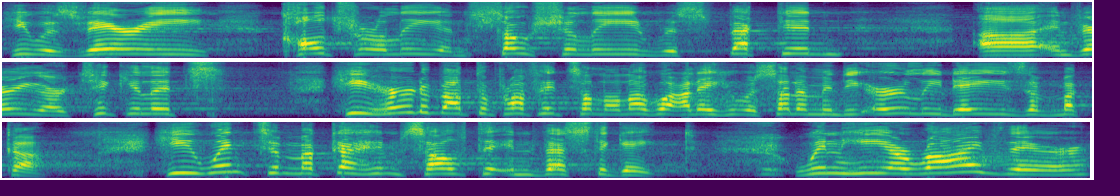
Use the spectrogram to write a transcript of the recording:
He was very culturally and socially respected uh, and very articulate. He heard about the Prophet ﷺ in the early days of Mecca. He went to Mecca himself to investigate. When he arrived there,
